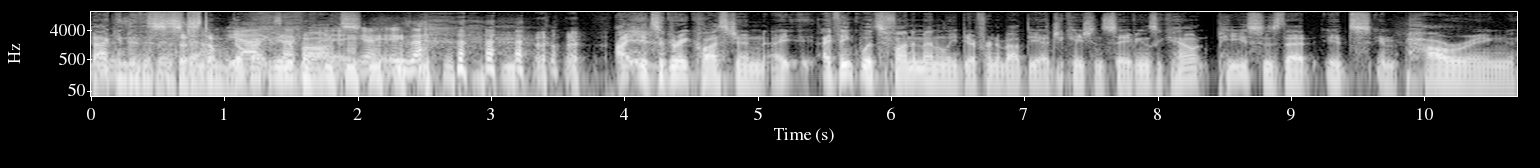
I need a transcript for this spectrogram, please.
Back into the system. Go Yeah, back into your exactly. box. Yeah, exactly. I, it's a great question. I, I think what's fundamentally different about the education savings account piece is that it's empowering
